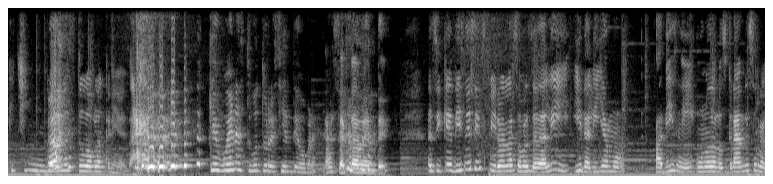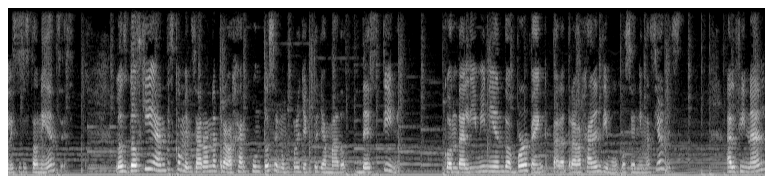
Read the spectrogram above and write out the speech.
qué chingón estuvo Blancanieves. Qué buena estuvo tu reciente obra. Exactamente. Así que Disney se inspiró en las obras de Dalí y Dalí llamó a Disney uno de los grandes surrealistas estadounidenses. Los dos gigantes comenzaron a trabajar juntos en un proyecto llamado Destino, con Dalí viniendo a Burbank para trabajar en dibujos y animaciones. Al final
